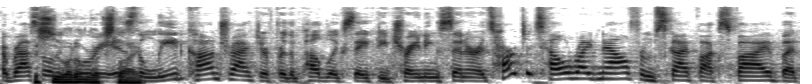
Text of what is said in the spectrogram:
Brasfield and Gorrie is like. the lead contractor for the Public Safety Training Center. It's hard to tell right now from Skyfox 5, but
